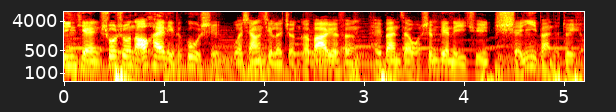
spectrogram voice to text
今天说说脑海里的故事，我想起了整个八月份陪伴在我身边的一群神一般的队友。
